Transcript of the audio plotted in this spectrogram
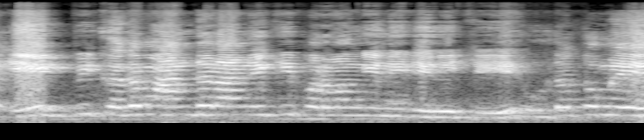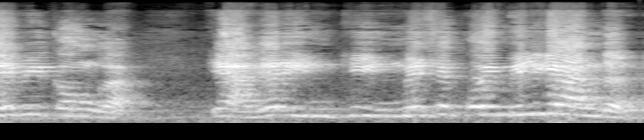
एक भी कदम अंदर आने की परवानगी नहीं देनी चाहिए। उल्टा तो मैं ये भी कहूँगा कि अगर इनकी, इनमें से कोई मिल गया अंदर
